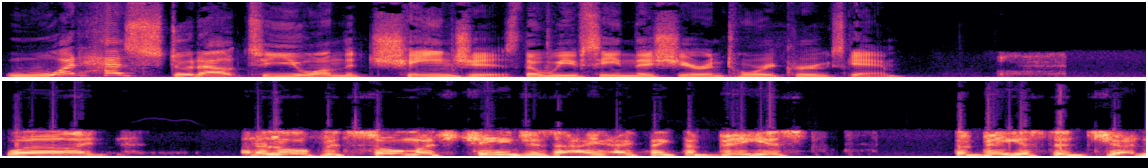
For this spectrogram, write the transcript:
What has stood out to you on the changes that we've seen this year in Torey Krug's game? Well, I, I don't know if it's so much changes. I, I think the biggest, the biggest adjust,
